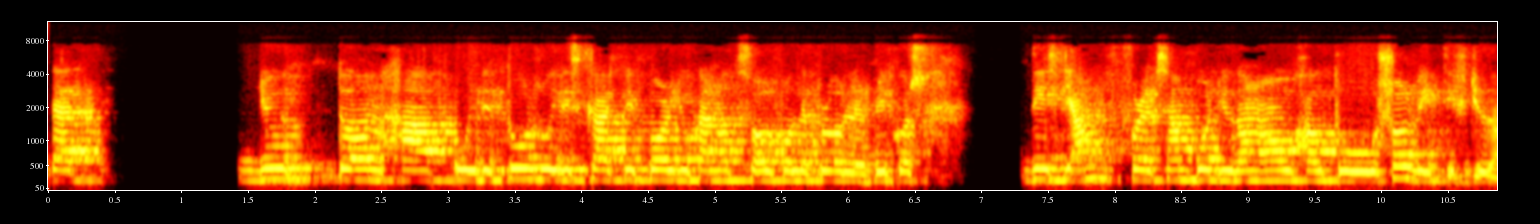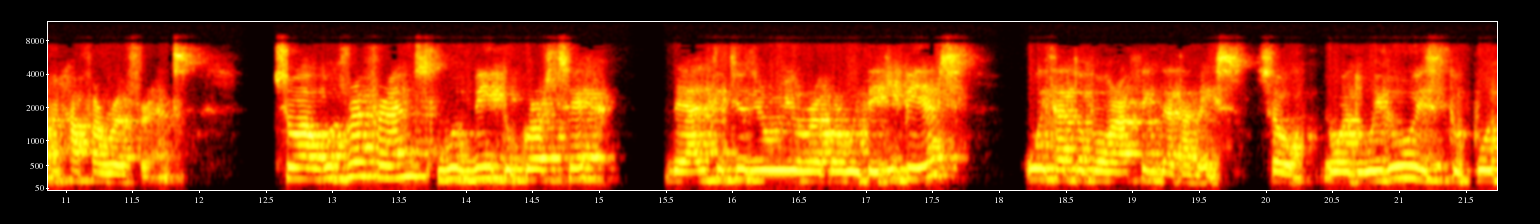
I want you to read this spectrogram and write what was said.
that you don't have, with the tools we discussed before, you cannot solve all the problems because this jump, for example, you don't know how to solve it if you don't have a reference. So a good reference would be to cross-check the altitude you record with the GPS with a topographic database. So what we do is to put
